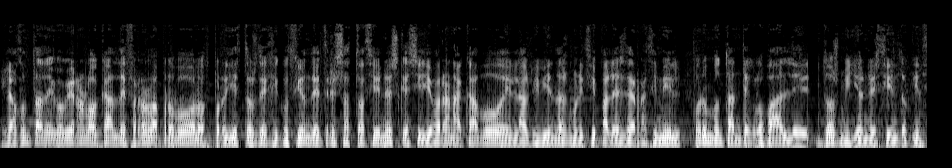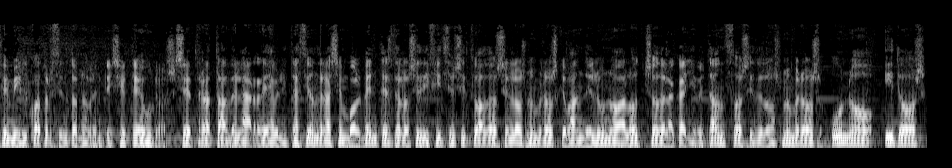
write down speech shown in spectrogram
Y la Junta de Gobierno Local de Ferrol aprobó los proyectos de ejecución de tres actuaciones que se llevarán a cabo en las viviendas municipales de Recimil por un montante global de 2.115.497 euros. Se trata de la rehabilitación de las envolventes de los edificios situados en los números que van del 1 al 8 de la calle Betanzos y de los números 1 y 2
